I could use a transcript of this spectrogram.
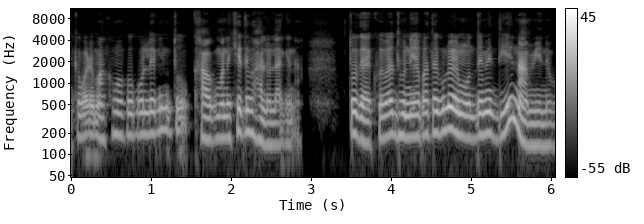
একেবারে মাখো মাখো করলে কিন্তু খাওয়া মানে খেতে ভালো লাগে না। তো দেখো এবার ধনিয়া পাতাগুলো এর মধ্যে আমি দিয়ে নামিয়ে নেব।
